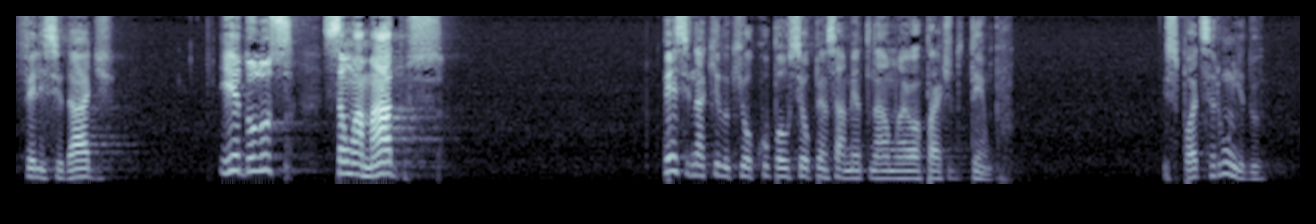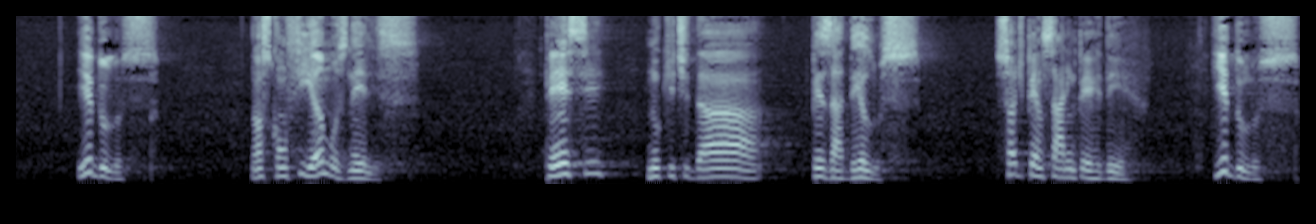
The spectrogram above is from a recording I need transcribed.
felicidade. Ídolos são amados. Pense naquilo que ocupa o seu pensamento na maior parte do tempo. Isso pode ser um ídolo. Ídolos, nós confiamos neles. Pense no que te dá pesadelos, só de pensar em perder. Ídolos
